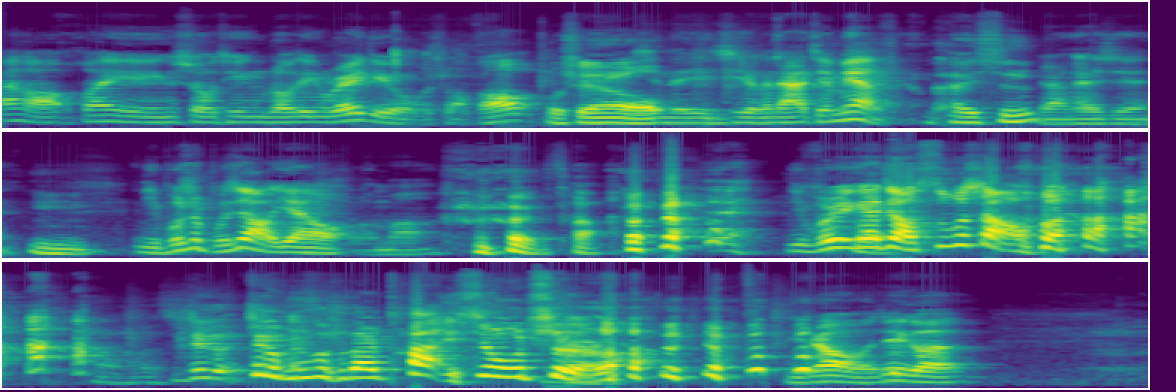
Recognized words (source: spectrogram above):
大家好，欢迎收听 Loading Radio，我是老高。我是烟偶新，的一期又跟大家见面了，很开心非。常开心。嗯，你不是不叫烟偶了吗？操，你不是应该叫苏少吗？这个这个名字实在是太羞耻了。你知道吗？这个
